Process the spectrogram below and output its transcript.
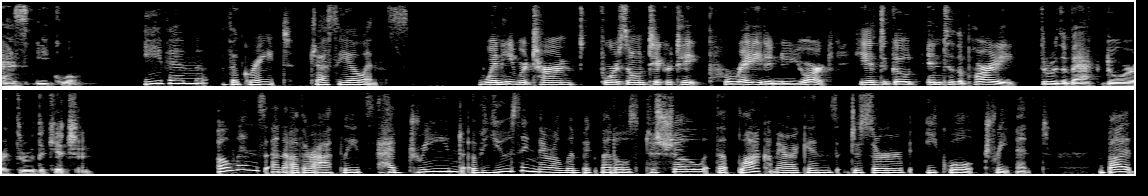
as equal. Even the great Jesse Owens. When he returned for his own ticker tape parade in New York, he had to go into the party through the back door, through the kitchen. Owens and other athletes had dreamed of using their Olympic medals to show that Black Americans deserve equal treatment. But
